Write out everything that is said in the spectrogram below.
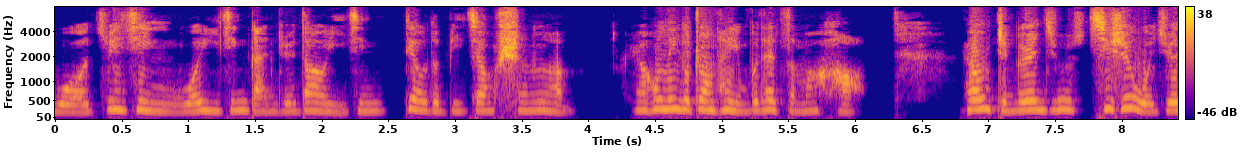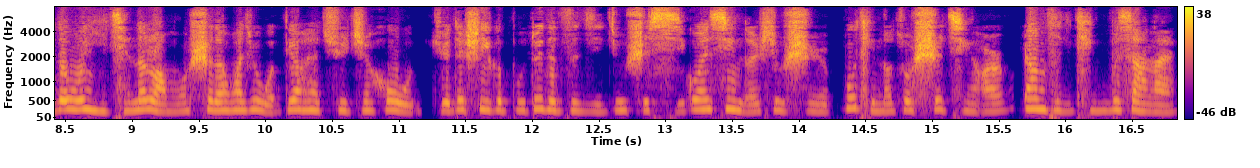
我最近我已经感觉到已经掉的比较深了，然后那个状态也不太怎么好，然后整个人就其实我觉得我以前的老模式的话，就我掉下去之后，觉得是一个不对的自己，就是习惯性的就是不停的做事情，而让自己停不下来，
